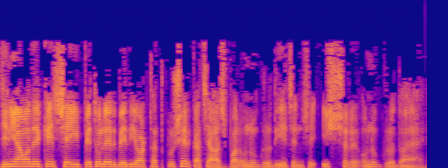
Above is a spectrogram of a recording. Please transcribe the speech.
যিনি আমাদেরকে সেই পেতলের বেদি অর্থাৎ ক্রুশের কাছে আসবার অনুগ্রহ দিয়েছেন, সেই ঈশ্বরের অনুগ্রহ দয়ায়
